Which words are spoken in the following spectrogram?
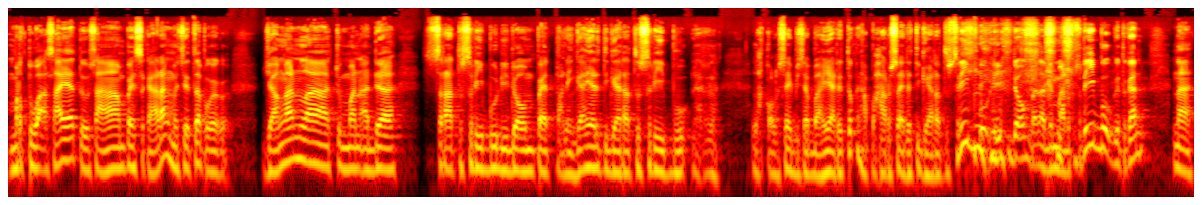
mertua saya tuh sampai sekarang masih tetap janganlah cuman ada 100 ribu di dompet paling gak ya 300 ribu. Lah, lah, lah kalau saya bisa bayar itu kenapa harus ada 300 ribu di dompet ada 500 ribu gitu kan? Nah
